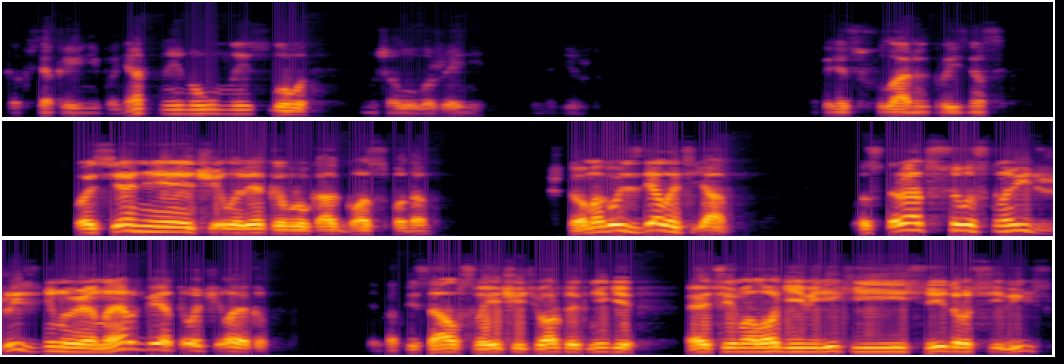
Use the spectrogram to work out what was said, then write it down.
как всякое непонятное, но умное слово внушало уважение и надежду. Наконец Фламель произнес «Спасение человека в руках Господа. Что могу сделать я?» Постараться восстановить жизненную энергию этого человека. Как писал в своей четвертой книге «Этимология великий Сидор Сивильский»,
